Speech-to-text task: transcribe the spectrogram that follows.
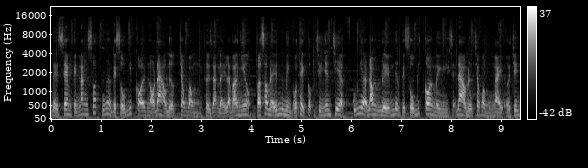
để xem cái năng suất cũng như là cái số bitcoin nó đào được trong vòng thời gian đấy là bao nhiêu. Và sau đấy mình có thể cộng trừ nhân chia, cũng như là đong đếm được cái số bitcoin mình sẽ đào được trong vòng một ngày ở trên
